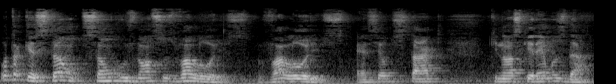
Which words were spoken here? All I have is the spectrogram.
Outra questão são os nossos valores. Valores, esse é o destaque que nós queremos dar.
